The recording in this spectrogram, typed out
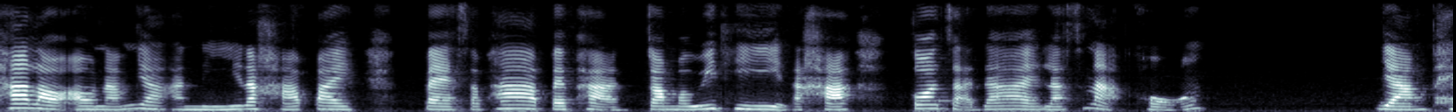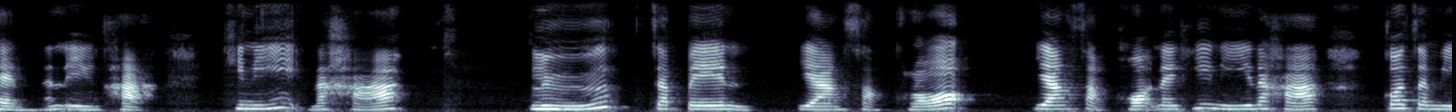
ถ้าเราเอาน้ำยางอันนี้นะคะไปแปรสภาพไปผ่านกรรมวิธีนะคะ ก็จะได้ลักษณะของยางแผ่นนั่นเองค่ะ ทีนี้นะคะ หรือจะเป็นยางสังเคราะห์ ยางสังเคราะห์ในที่นี้นะคะ ก็จะมี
